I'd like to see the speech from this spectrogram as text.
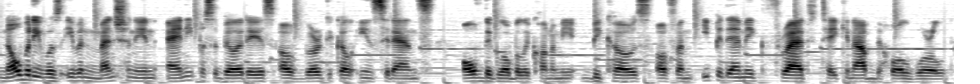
nobody was even mentioning any possibilities of vertical incidents of the global economy because of an epidemic threat taking up the whole world.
